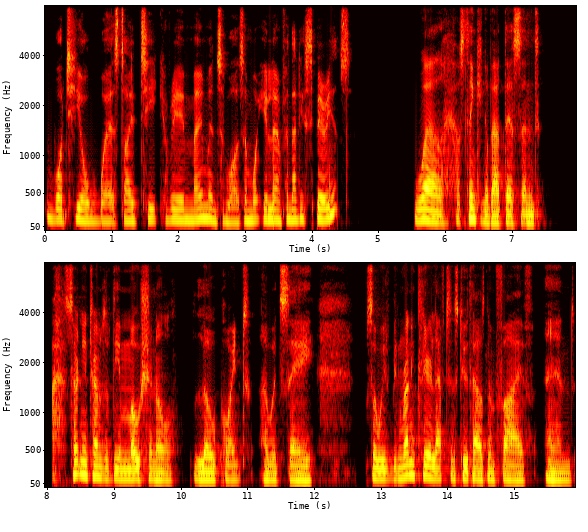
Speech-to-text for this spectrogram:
what your worst IT career moment was and what you learned from that experience? Well, I was thinking about this, and uh, certainly in terms of the emotional low point, I would say. So we've been running Clearleft since 2005, and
